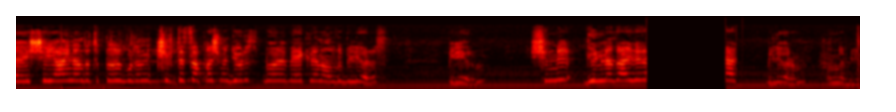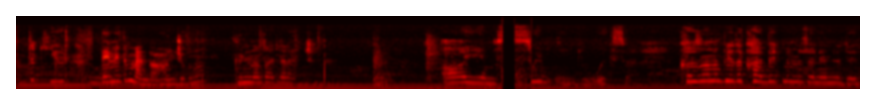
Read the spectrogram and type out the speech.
e, şeyi aynı anda tıklıyoruz. Buradan çift hesaplaşma diyoruz. Böyle bir ekran oldu biliyoruz. Biliyorum. Şimdi günün adayları biliyorum. Onu da biliyorum. Denedim ben daha önce bunu. Günün adayları açacağım. I am swimming with Kazanıp ya da kaybetmemiz önemli değil.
